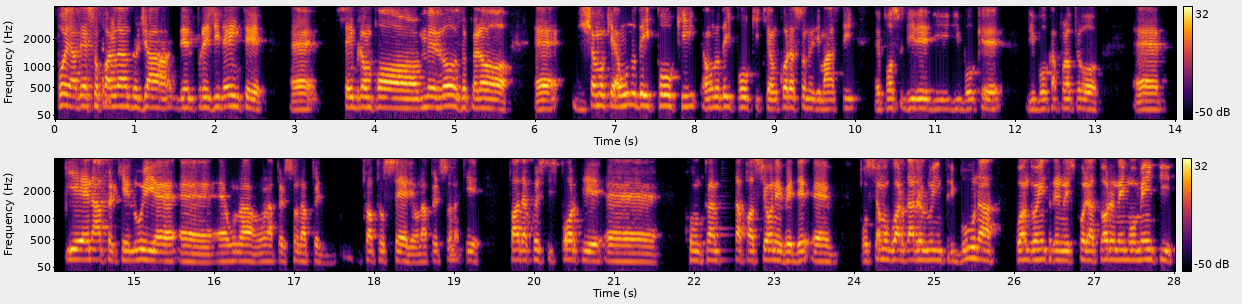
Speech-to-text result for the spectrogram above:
Poi adesso parlando già del presidente, eh, sembra un po' melloso, però eh, diciamo che è uno dei pochi, è uno dei pochi che ancora sono rimasti e posso dire di, di, bocche, di bocca proprio eh, piena perché lui è, è, è una, una, persona per, proprio seria, una persona che fa da questi sport eh, con tanta passione. Vede, eh, possiamo guardare lui in tribuna quando entra nel spogliatoio nei momenti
